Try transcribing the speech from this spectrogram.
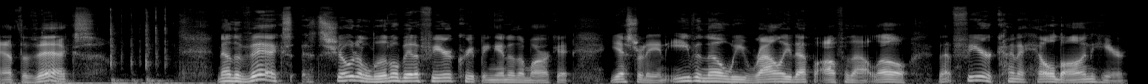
at the VIX. Now, the VIX showed a little bit of fear creeping into the market yesterday, and even though we rallied up off of that low, that fear kind of held on here.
